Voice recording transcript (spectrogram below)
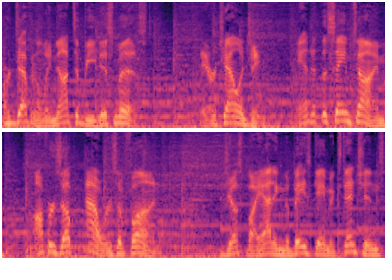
are definitely not to be dismissed. They are challenging and at the same time offers up hours of fun. Just by adding the base game extensions,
